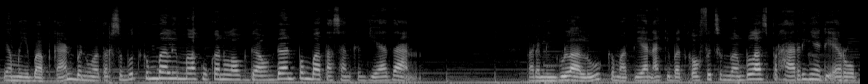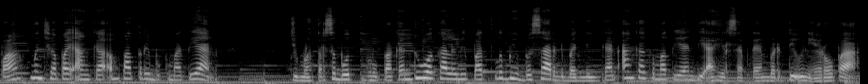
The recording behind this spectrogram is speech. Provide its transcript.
yang menyebabkan benua tersebut kembali melakukan lockdown dan pembatasan kegiatan. Pada minggu lalu, kematian akibat COVID-19 perharinya di Eropa mencapai angka 4.000 kematian. Jumlah tersebut merupakan dua kali lipat lebih besar dibandingkan angka kematian di akhir September di Uni Eropa.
